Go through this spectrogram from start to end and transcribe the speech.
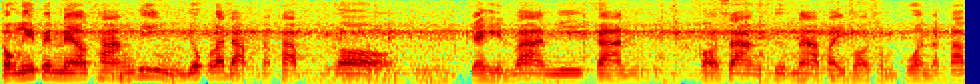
ตรงนี้เป็นแนวทางวิ่งยกระดับนะครับ ก็จะเห็นว่ามีการก่อสร้างคืบหน้าไปพอสมควรนะครับ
